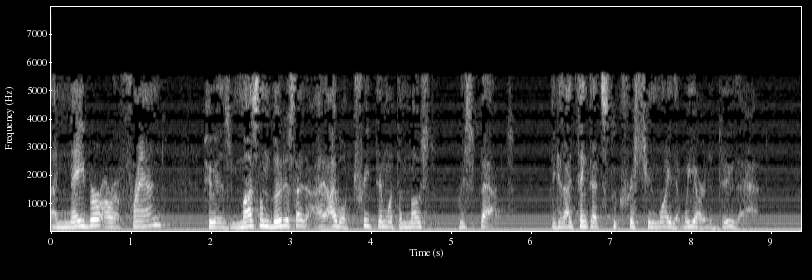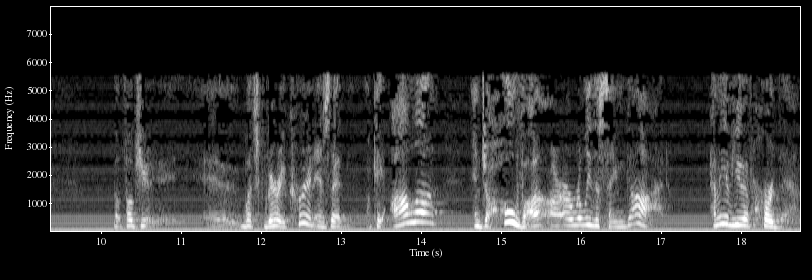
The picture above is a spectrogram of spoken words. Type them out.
a neighbor or a friend who is Muslim, Buddhist, I, I will treat them with the most respect because I think that's the Christian way that we are to do that. But, folks, you, uh, what's very current is that, okay, Allah and Jehovah are really the same God. How many of you have heard that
